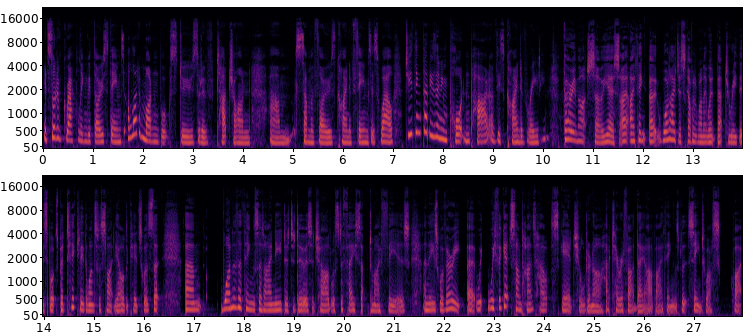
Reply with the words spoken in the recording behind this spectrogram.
it's sort of grappling with those themes. A lot of modern books do sort of touch on um, some of those kind of themes as well. Do you think that is an important part of this kind of reading? Very much so, yes. I, I think uh, what I discovered when I went back to read these books, particularly the ones for slightly older kids, was that um, one of the things that I needed to do as a child was to face up to my fears. And these were very, uh, we, we forget sometimes how scared children are, how terrified they are by things that seem to us quite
